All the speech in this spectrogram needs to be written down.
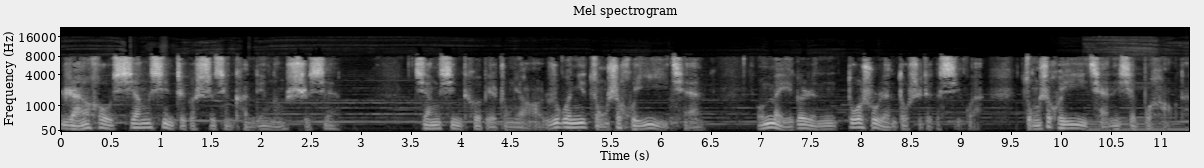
然后相信这个事情肯定能实现。相信特别重要。如果你总是回忆以前，我们每一个人，多数人都是这个习惯，总是回忆以前那些不好的。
